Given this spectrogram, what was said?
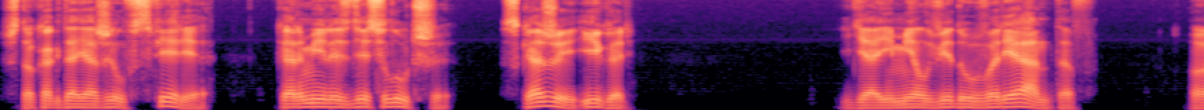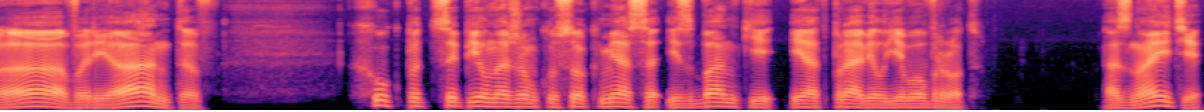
«Что когда я жил в сфере, кормили здесь лучше. Скажи, Игорь». «Я имел в виду вариантов». «А, вариантов!» Хук подцепил ножом кусок мяса из банки и отправил его в рот. «А знаете,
